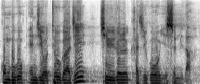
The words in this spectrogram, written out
공보국 NGO 두 가지 지위를 가지고 있습니다.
